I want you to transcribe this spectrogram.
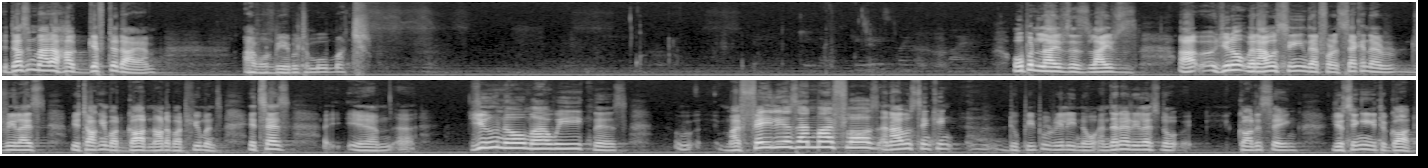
it doesn't matter how gifted I am, I won't be able to move much. Open lives is lives. Uh, you know, when I was saying that for a second, I realized we're talking about God, not about humans. It says, um, uh, You know my weakness, my failures and my flaws. And I was thinking, Do people really know? And then I realized, No, God is saying, You're singing it to God.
